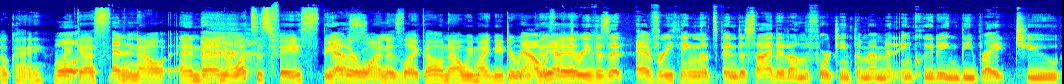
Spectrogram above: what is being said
Okay, Well, I guess and- now and then what's his face? The Yes. other one is like, oh, now we might need to revisit. Now we have to revisit everything that's been decided on the 14th Amendment, including the right to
